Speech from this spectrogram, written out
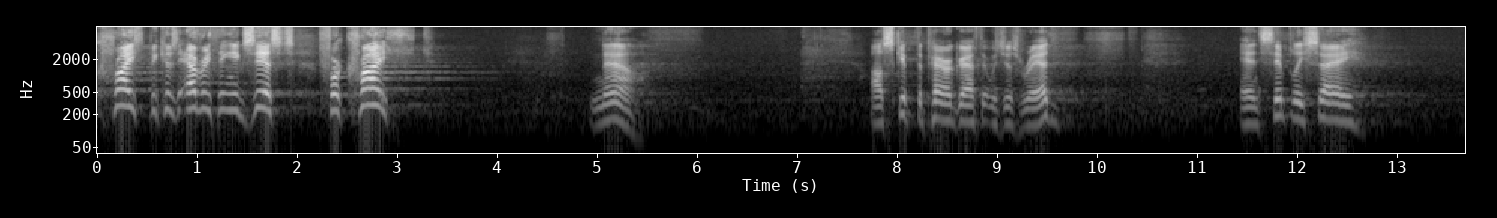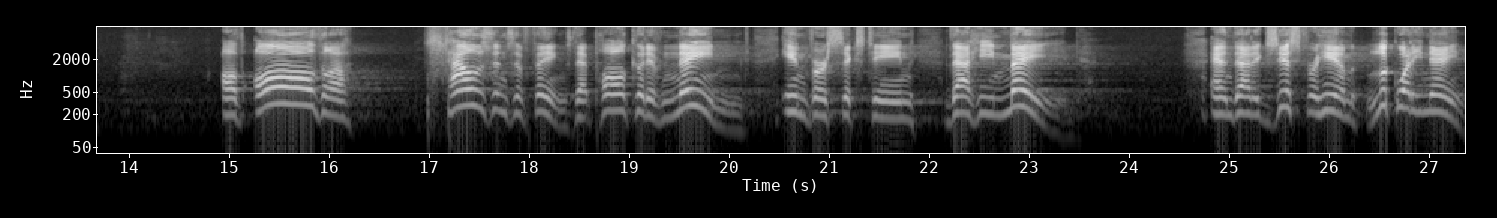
Christ, because everything exists for Christ. Now, I'll skip the paragraph that was just read and simply say of all the thousands of things that Paul could have named in verse 16 that he made and that exist for him, look what he named.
